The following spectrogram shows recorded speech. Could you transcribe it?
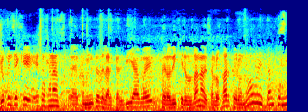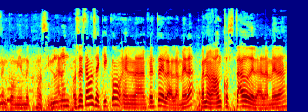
Yo pensé que esas son las eh, camionetas de la alcaldía, güey, pero dije, los van a desalojar, pero no, güey, están comiendo. Están comiendo como si No, nada. no. O sea, estamos aquí como en la enfrente de la Alameda. Bueno, a un costado de la Alameda.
